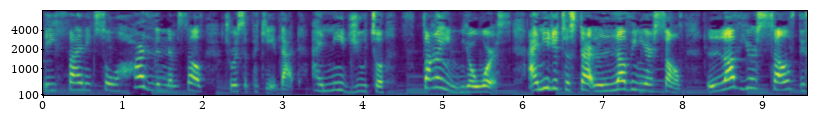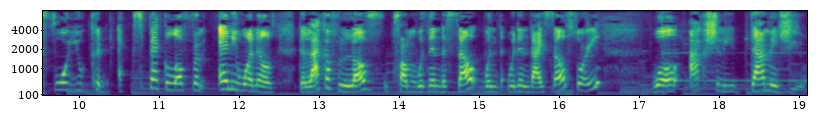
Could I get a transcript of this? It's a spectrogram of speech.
they find it so hard in themselves to reciprocate that. I need you to find your worth. I need you to start loving yourself. Love yourself before you could expect love from anyone else. The lack of love from within the self, within thyself, sorry, will actually damage you.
